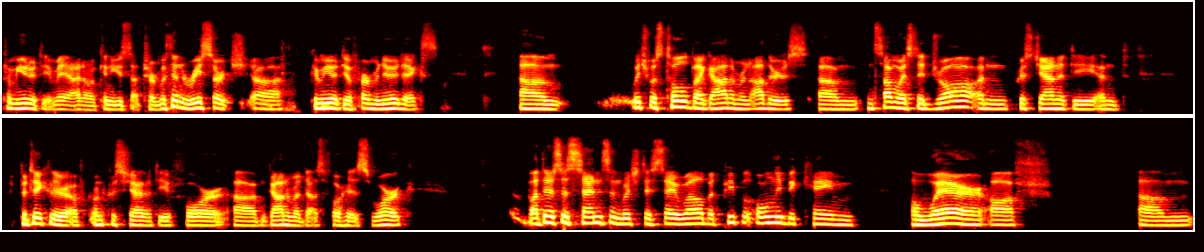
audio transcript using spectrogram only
community. I mean, I don't know, can use that term within the research uh, community of hermeneutics, um, which was told by Gadamer and others. Um, in some ways, they draw on Christianity and particularly on Christianity for um, Gadamer does for his work. But there's a sense in which they say, well, but people only became aware of um,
